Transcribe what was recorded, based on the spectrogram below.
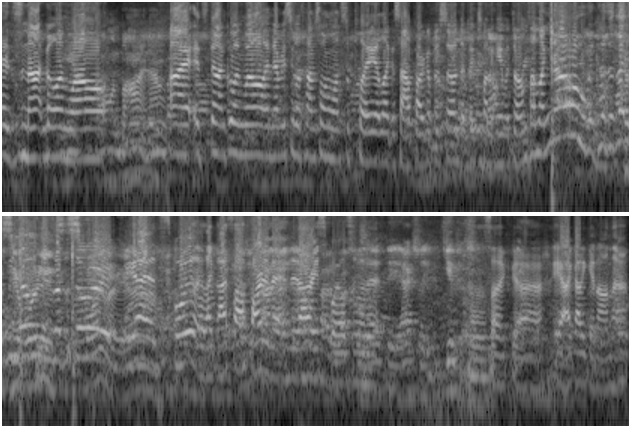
It's not going well. Falling behind, huh? I, it's not going well, and every single time someone wants to play like a South Park episode that makes fun of Game of Thrones, I'm like, no, because it lets me know worried things about the it's story. spoiler, yeah. yeah. it's spoiler. Like I saw part of it, and it already spoiled some of it. They actually give it. It's like, uh, yeah, I gotta get on that.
